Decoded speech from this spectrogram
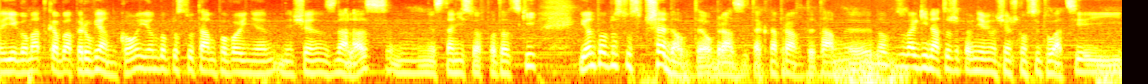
jego matka była peruwianką i on po prostu tam po wojnie się znalazł, Stanisław Potocki, i on po prostu sprzedał te obrazy tak naprawdę tam, e, no, z uwagi na to, że pewnie miał ciężką sytuację i,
